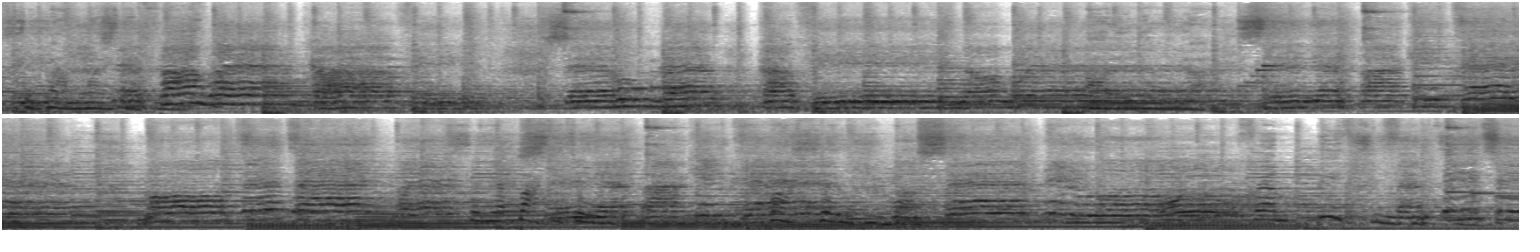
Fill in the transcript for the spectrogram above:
vi Se pa mwen ka vi Se ou men ka vi nan mwen Se nye pa kite Mon te ten mwen Se nye pa kite Pense mi ou Fem piti Fem piti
